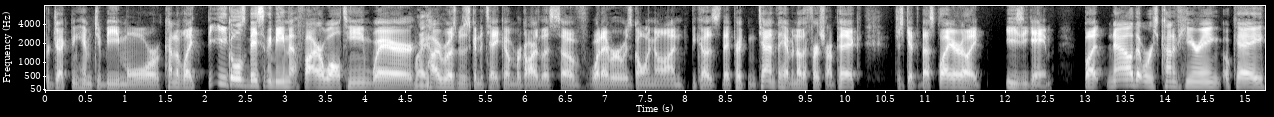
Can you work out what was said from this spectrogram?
projecting him to be more kind of like the Eagles basically being that firewall team where right. Howie Roseman is going to take him regardless of whatever was going on because they picked in 10th. They have another first round pick. Just get the best player, like easy game. But now that we're kind of hearing, okay,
